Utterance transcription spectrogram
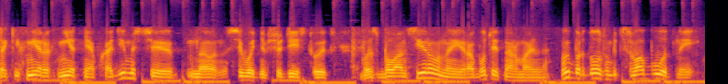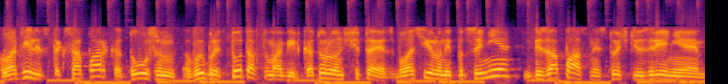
таких мерах нет необходимости. Сегодня все действует сбалансированно и работает нормально. Выбор должен быть свободный. Владелец таксопарка должен выбрать тот автомобиль, который он считает сбалансированный по цене, безопасный с точки зрения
